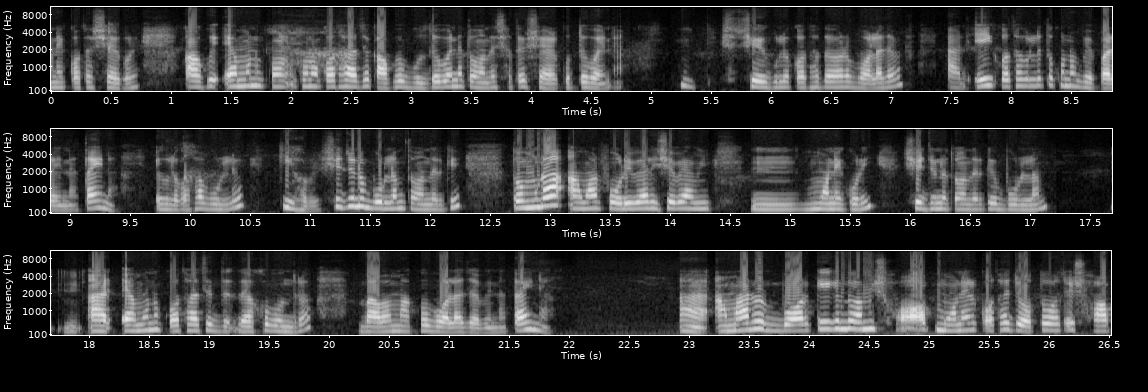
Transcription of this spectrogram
অনেক কথা শেয়ার করি। কাউকে এমন কোনো কথা আছে কাউকে বলতে পারি না, তোমাদের সাথে শেয়ার করতে পারি না। হুম সেগুলো কথা তো আর বলা যাবে না। আর এই কথাগুলো তো কোনো ব্যাপারই না, তাই না? এগুলো কথা বললে কি হবে? সেজন্য বললাম তোমাদেরকে, তোমরা আমার পরিবার হিসেবে আমি মনে করি, সেজন্য তোমাদেরকে বললাম। আর এমনও কথা আছে দেখো বন্ধুরা, বাবা মাকেও বলা যাবে না, তাই না? হ্যাঁ আমার বরকে কিন্তু আমি সব মনের কথা যত আছে সব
